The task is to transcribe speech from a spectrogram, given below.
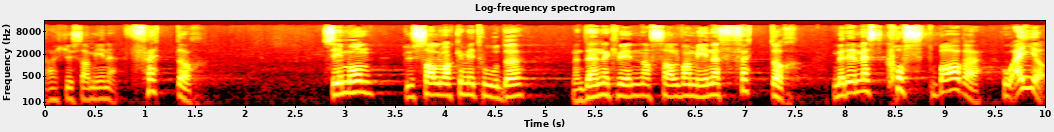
har kyssa mine føtter. Simon, du salva ikke mitt hode, men denne kvinnen har salva mine føtter med det mest kostbare hun eier.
